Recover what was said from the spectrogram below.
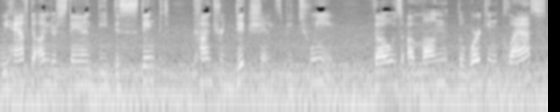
We have to understand the distinct contradictions between those among the working class,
